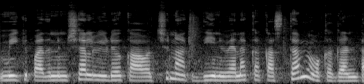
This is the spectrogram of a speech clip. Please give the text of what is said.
మీకు పది నిమిషాల వీడియో కావచ్చు. నాకు దీని వెనక కష్టం ఒక గంట.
